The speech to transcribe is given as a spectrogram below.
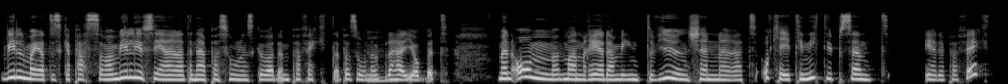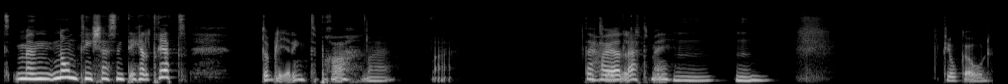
vill man ju att det ska passa. Man vill ju se att den här personen ska vara den perfekta personen för det här jobbet. Men om man redan vid intervjun känner att okej, till 90% är det perfekt, men någonting känns inte helt rätt, då blir det inte bra. Nej. Nej. Det har jag lärt mig. Mm. Mm. Kloka ord,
